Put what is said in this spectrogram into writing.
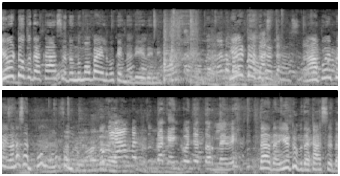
ಯೂಟ್ಯೂಬ್ ದ ಕಾಸದೊಂದು ಮೊಬೈಲ್ ಬೇಕಂದಿದೆ ಇದೀನಿ ಯೂಟ್ಯೂಬ್ ಹಾ ಪೋಯ್ ಪೋಯ್ ಒನಸನ್ ಪೂ ದಾದಾ ಯೂಟ್ಯೂಬ್ ದ ಕಾಸದ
